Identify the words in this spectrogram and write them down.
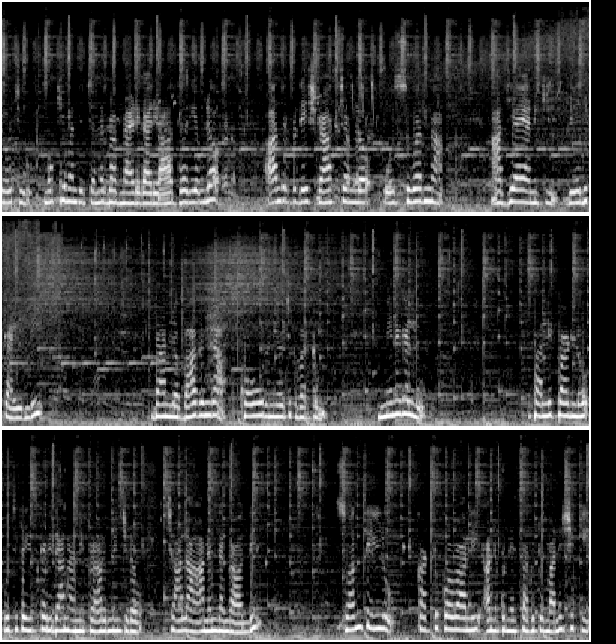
ఈరోజు ముఖ్యమంత్రి చంద్రబాబు నాయుడు గారి ఆధ్వర్యంలో ఆంధ్రప్రదేశ్ రాష్ట్రంలో ఓ సువర్ణ అధ్యాయానికి వేదిక అయింది. దానిలో భాగంగా కోవూరు నియోజకవర్గం మినగల్లు పల్లిపాడులో ఉచిత ఇసుక విధానాన్ని ప్రారంభించడం చాలా ఆనందంగా ఉంది. సొంత ఇల్లు కట్టుకోవాలి అనుకునే సగటు మనిషికి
